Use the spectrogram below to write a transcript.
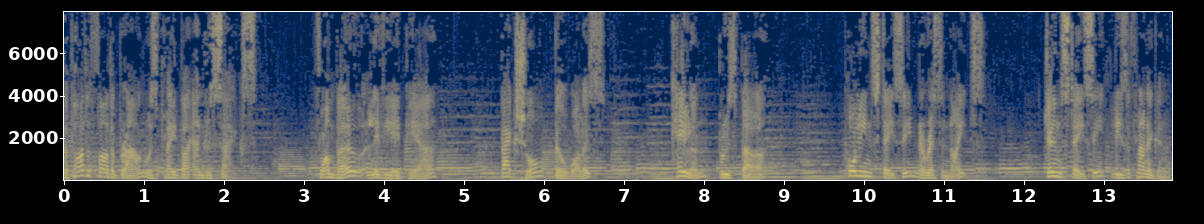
the part of Father Brown was played by Andrew Sachs. Flambeau, Olivier Pierre. Bagshaw, Bill Wallace. Kalon, Bruce Bower. Pauline Stacey, Narissa Knights. Joan Stacey, Lisa Flanagan.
